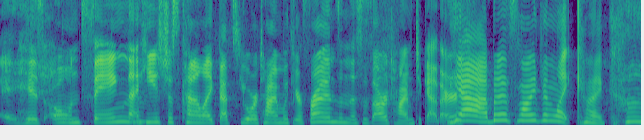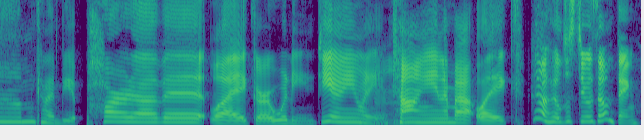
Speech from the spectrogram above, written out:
his own thing. That he's just kind of like that's your time with your friends, and this is our time together. Yeah, but it's not even like, can I come? Can I be a part of it? Like, or what are you doing? What are you Mhm. talking about? Like, no, he'll just do his own thing.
